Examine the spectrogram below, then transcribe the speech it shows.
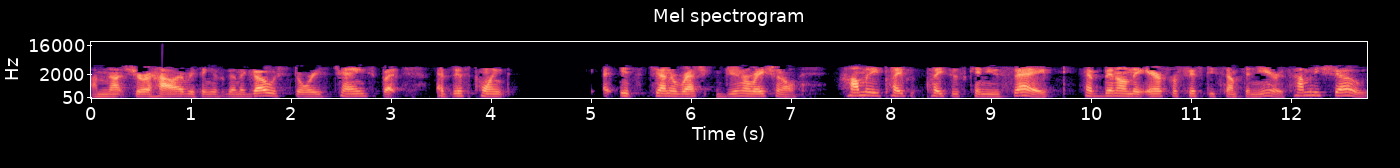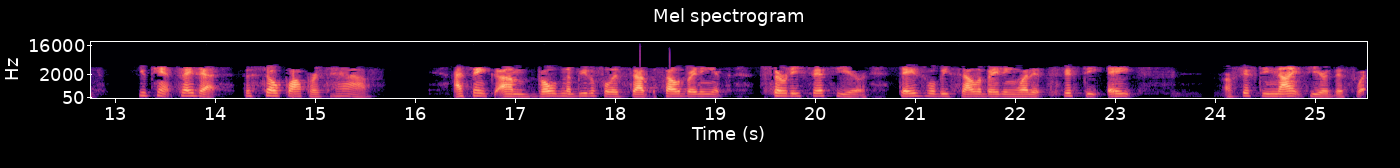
I'm not sure how everything is going to go. Stories change, but at this point, it's genera- generational. How many places can you say have been on the air for 50 something years? How many shows? You can't say that. The soap operas have. I think um, Bold and the Beautiful is celebrating its 35th year. Days will be celebrating what its 58th or 59th year this way.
